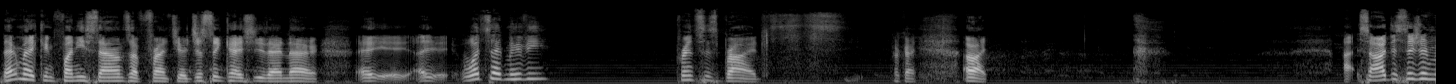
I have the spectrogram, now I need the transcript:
They're making funny sounds up front here, just in case you don't know. Uh, uh, what's that movie? Princess Bride. Okay. All right. Uh, so our decision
